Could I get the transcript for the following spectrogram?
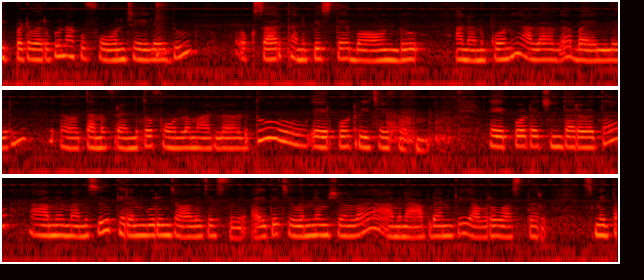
ఇప్పటి వరకు నాకు ఫోన్ చేయలేదు ఒకసారి కనిపిస్తే బాగుండు అని అనుకొని అలాగా బయలుదేరి తన ఫ్రెండ్తో ఫోన్లో మాట్లాడుతూ ఎయిర్పోర్ట్ రీచ్ అయిపోతుంది. ఎయిర్పోర్ట్ వచ్చిన తర్వాత ఆమె మనసు కిరణ్ గురించి ఆలోచిస్తుంది. అయితే చివరి నిమిషంలో ఆమెను ఆపడానికి ఎవరో వస్తారు. స్మిత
